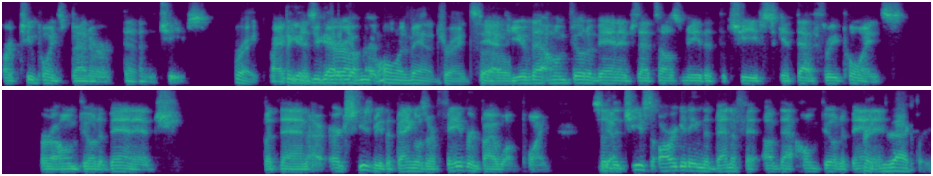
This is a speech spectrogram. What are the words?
are two points better than the Chiefs. Right. Right. Because, because you got to give them home advantage, right? So yeah, if you have that home field advantage, that tells me that the Chiefs get that three points for a home field advantage. But then, or excuse me, the Bengals are favored by one point. So the Chiefs are getting the benefit of that home field advantage. Right, exactly.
